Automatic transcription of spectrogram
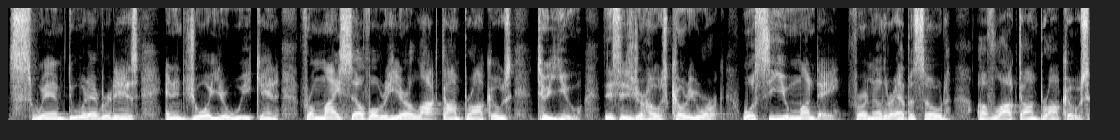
swim, do whatever it is, and enjoy your weekend. From myself over here at Locked On Broncos to you, this is your host, Cody Roark. We'll see you Monday for another episode of Locked On Broncos.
